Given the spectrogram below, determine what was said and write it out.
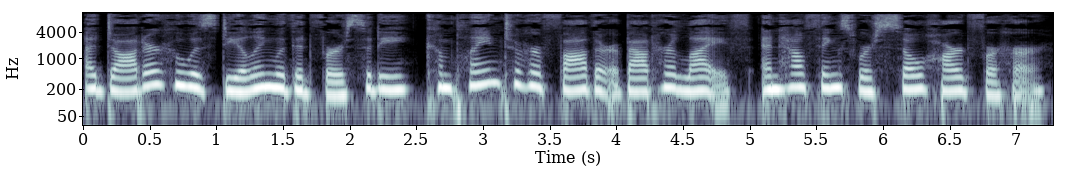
A daughter who was dealing with adversity complained to her father about her life and how things were so hard for her.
